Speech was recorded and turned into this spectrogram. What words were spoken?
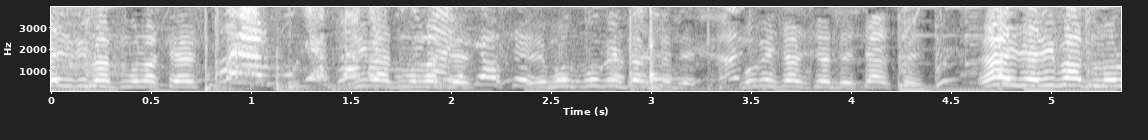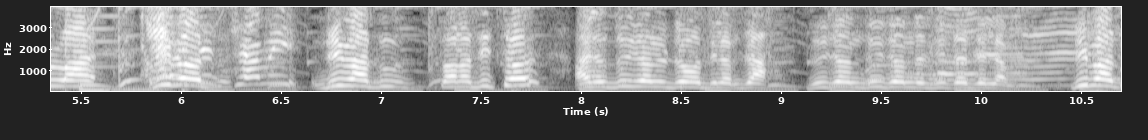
এই রিবাত মোল্লা শেষ। রিবাত মোল্লা শেষ। মুখ মুখে শেষ করে মুখে শেষ করে শেষ। এই যে রিবাত মোল্লা রিবাত রিবাত তোরা দিচ্ছ? আচ্ছা দুজনে ড্র দিলাম যা। দুজন দুজনে জিতে দিলাম। Ribat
